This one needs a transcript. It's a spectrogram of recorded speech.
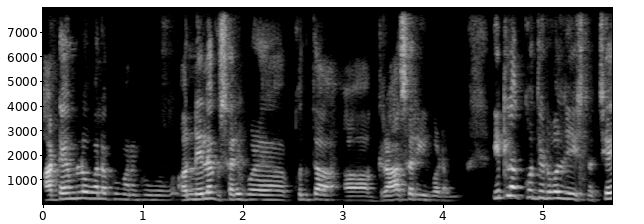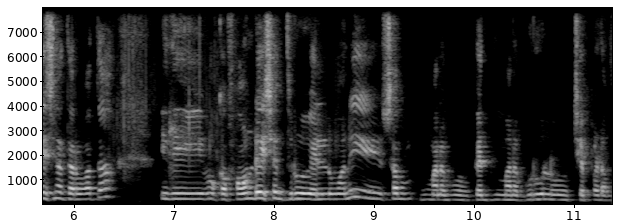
ఆ టైంలో వాళ్ళకు మనకు ఆ నెలకు సరిపడా కొంత గ్రాసరీ ఇవ్వడం ఇట్లా కొద్ది రోజులు చేసిన చేసిన తర్వాత ఇది ఒక ఫౌండేషన్ త్రూ వెళ్ళమని సమ్ మనకు పెద్ద మన గురువులు చెప్పడం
